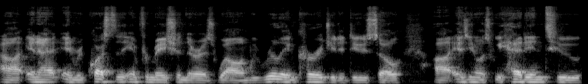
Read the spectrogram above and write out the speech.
uh, and, uh, and request the information there as well. And we really encourage you to do so uh, as you know as we head into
